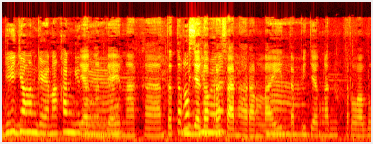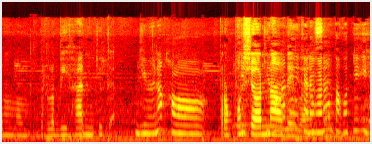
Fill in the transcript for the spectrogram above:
Jadi jangan gak enakan gitu jangan ya? gak enakan tetap Terus menjaga gimana? perasaan orang lain Nah. tapi jangan terlalu berlebihan juga Gimana kalau proporsional kita deh kan kadang-kadang takutnya ih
